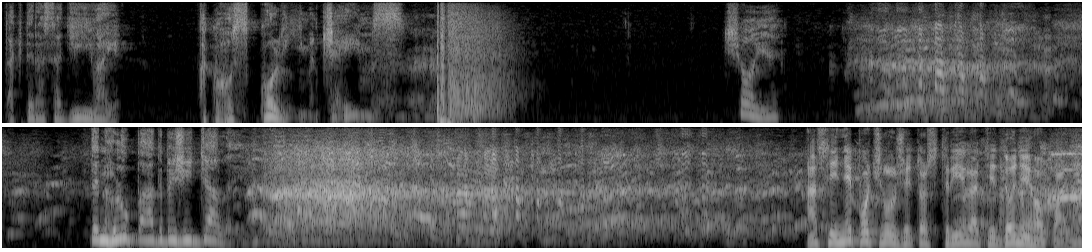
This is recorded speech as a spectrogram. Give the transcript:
Tak teraz sa dívaj, ako ho skolím, James. Čo je? Ten hlupák beží ďalej. Asi nepočul, že to strieľate do neho, pane.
